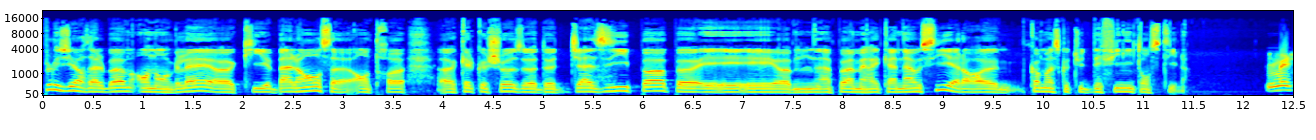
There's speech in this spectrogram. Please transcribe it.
plusieurs albums en anglais qui balancent entre quelque chose de jazzy, pop et, et, et un peu americana aussi. Alors, comment est-ce que tu définis ton style? Mais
